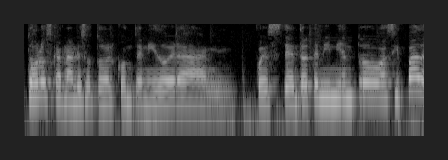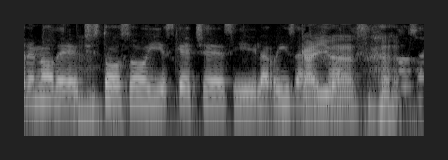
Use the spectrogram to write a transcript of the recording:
todos los canales o todo el contenido eran, pues, de entretenimiento así padre, ¿no? De Ujú. chistoso y sketches y la risa. Caídas. Entonces,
